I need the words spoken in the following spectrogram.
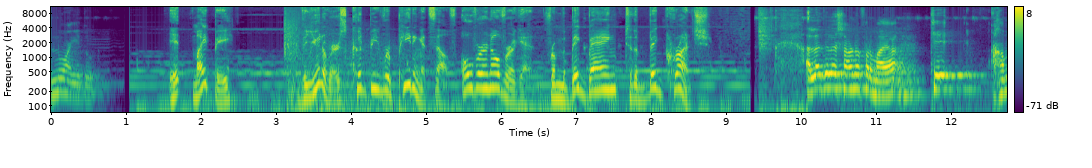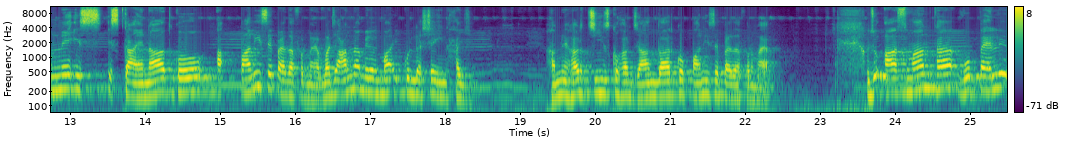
नुईदु। It might be. The universe could be repeating itself over and over again, from the Big Bang to the Big Crunch. अल्लाह जल्ला शाह ने फरमाया कि हमने इस इस कायनात को पानी से पैदा फरमाया। वजालना मिलमाकुल्लशन हई हमने हर चीज़ को हर जानदार को पानी से पैदा फरमाया। जो आसमान था वो पहले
